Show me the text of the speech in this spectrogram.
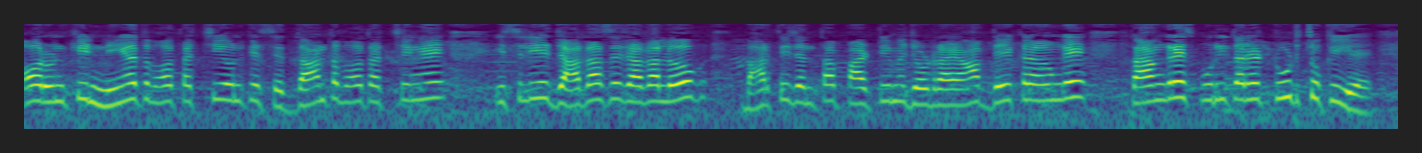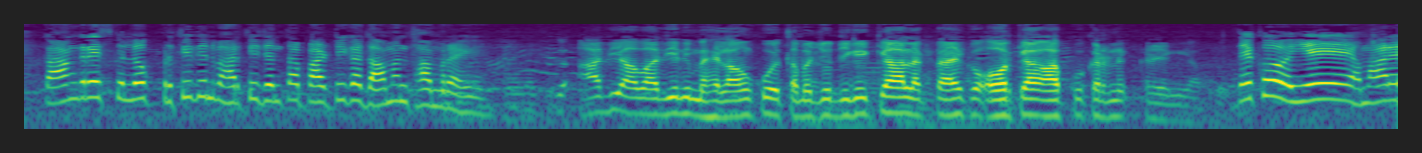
और उनकी नीयत बहुत अच्छी है, उनके सिद्धांत बहुत अच्छे हैं। इसलिए ज़्यादा से ज़्यादा लोग भारतीय जनता पार्टी में जुड़ रहे हैं। आप देख रहे होंगे, कांग्रेस पूरी तरह टूट चुकी है। कांग्रेस के लोग प्रतिदिन भारतीय जनता पार्टी का दामन थाम रहे हैं। आदि आबादी यानी महिलाओं को तवज्जो दी गई। क्या लगता है कि और क्या आपको करने करेंगे आप? देखो ये हमारे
